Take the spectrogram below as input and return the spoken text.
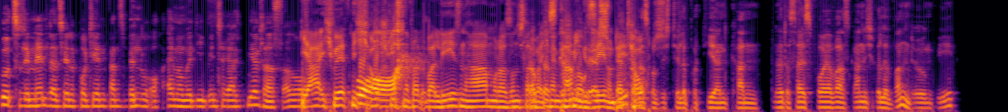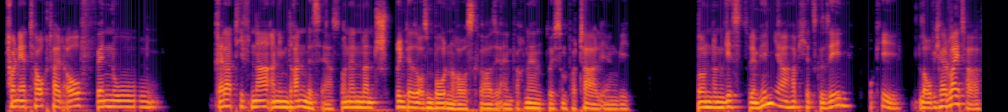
nur zu dem Händler teleportieren kannst, wenn du auch einmal mit ihm interagiert hast. Also, ja, ich will jetzt nicht oh. ausschließen, dass wir das überlesen haben oder sonst was, aber ich wir haben ihn gesehen und der taucht. dass man sich teleportieren kann. Ne? Das heißt, vorher war es gar nicht relevant irgendwie. Von er taucht halt auf, wenn du relativ nah an ihm dran bist erst, sondern dann springt er so aus dem Boden raus quasi einfach, ne, durch so ein Portal irgendwie. So, und dann gehst du zu dem hin, ja, habe ich jetzt gesehen, okay, laufe ich halt weiter.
